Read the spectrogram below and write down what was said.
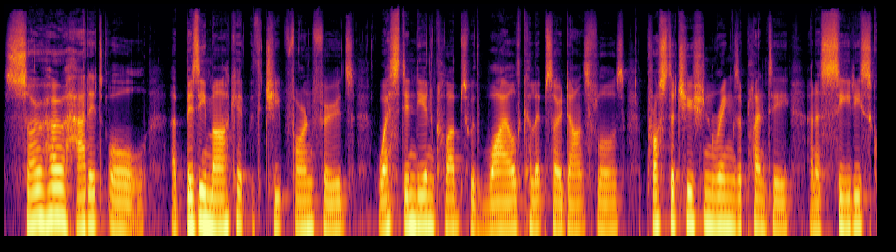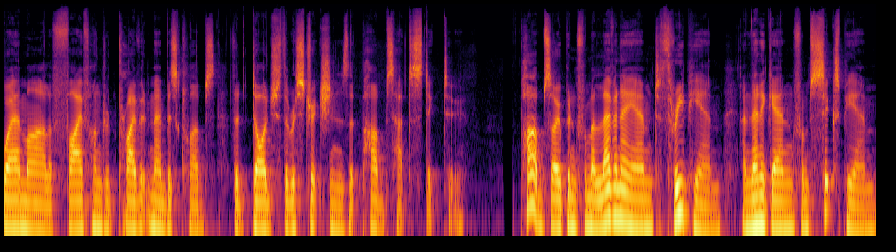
Soho had it all a busy market with cheap foreign foods, West Indian clubs with wild calypso dance floors, prostitution rings aplenty, and a seedy square mile of 500 private members' clubs that dodged the restrictions that pubs had to stick to. Pubs opened from 11am to 3pm, and then again from 6pm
